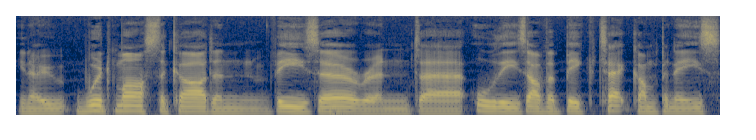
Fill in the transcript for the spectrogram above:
you know would mastercard and visa and uh, all these other big tech companies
